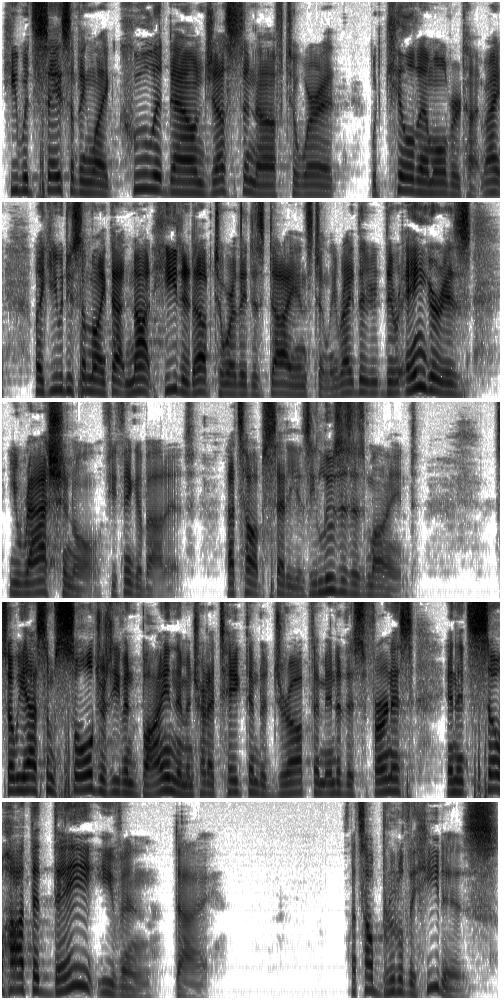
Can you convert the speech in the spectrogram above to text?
he would say something like, cool it down just enough to where it would kill them over time, right? Like you would do something like that, not heat it up to where they just die instantly, right? Their, their anger is irrational, if you think about it. That's how upset he is. He loses his mind. So he has some soldiers even bind them and try to take them to drop them into this furnace, and it's so hot that they even die. That's how brutal the heat is.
